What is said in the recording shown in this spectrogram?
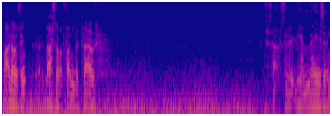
But I don't think that's not a thundercloud. Just absolutely amazing.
